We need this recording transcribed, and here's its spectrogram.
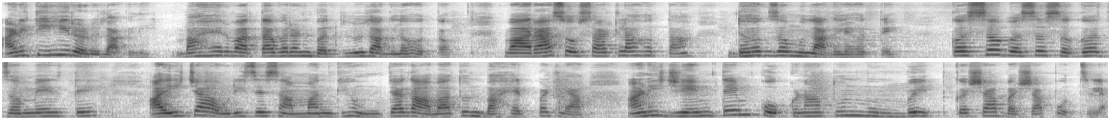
आणि तीही रडू लागली. बाहेर वातावरण बदलू लागलं होतं. वारा सोसाटला होता. ढग जमू लागले होते. कसं बसं सगळं जमेल ते आईच्या आवडीचे सामान घेऊन त्या गावातून बाहेर पडल्या आणि जेमतेम कोकणातून मुंबईत कशा बशा पोचल्या.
